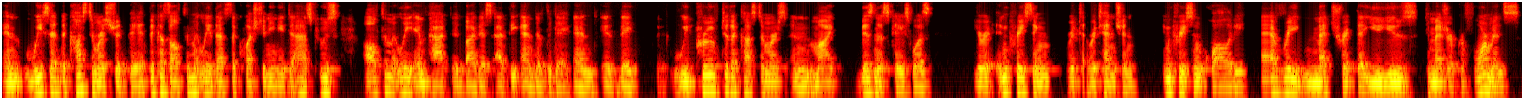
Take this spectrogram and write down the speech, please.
And we said the customers should pay it because ultimately that's the question you need to ask. Who's ultimately impacted by this at the end of the day? And it, they, we proved to the customers, and my business case was you're increasing ret- retention, increasing quality. Every metric that you use to measure performance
